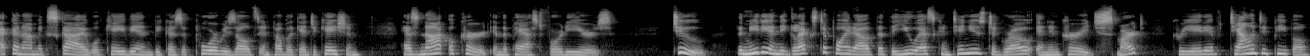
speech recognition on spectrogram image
economic sky will cave in because of poor results in public education has not occurred in the past 40 years. Two, the media neglects to point out that the U.S. continues to grow and encourage smart, creative, talented people,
